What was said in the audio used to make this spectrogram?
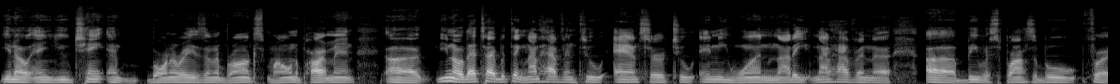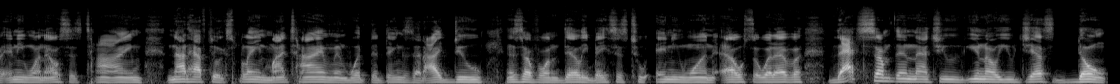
you know, and you change and born and raised in the Bronx, my own apartment, uh, you know, that type of thing. Not having to answer to anyone, not a, not having to uh, be responsible for anyone else's time, not have to explain my time and what the things that I do and stuff on a daily basis to anyone else or whatever. That's something that you, you know, you just don't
